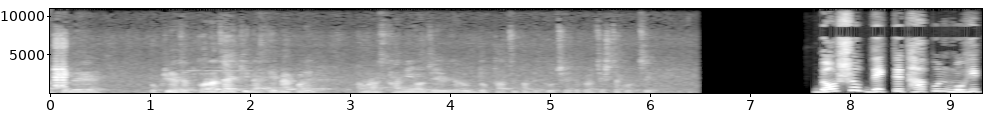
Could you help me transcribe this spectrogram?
আসলে প্রক্রিয়াজাত করা যায় কিনা এ ব্যাপারে আমরা স্থানীয় যে যারা উদ্যোক্তা আছেন তাদেরকে উৎসাহিত করার চেষ্টা করছি। দর্শক দেখতে থাকুন মোহিত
